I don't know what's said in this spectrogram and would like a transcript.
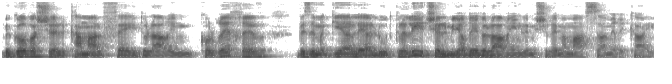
בגובה של כמה אלפי דולרים כל רכב וזה מגיע לעלות כללית של מיליארדי דולרים למשלם המס האמריקאי.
